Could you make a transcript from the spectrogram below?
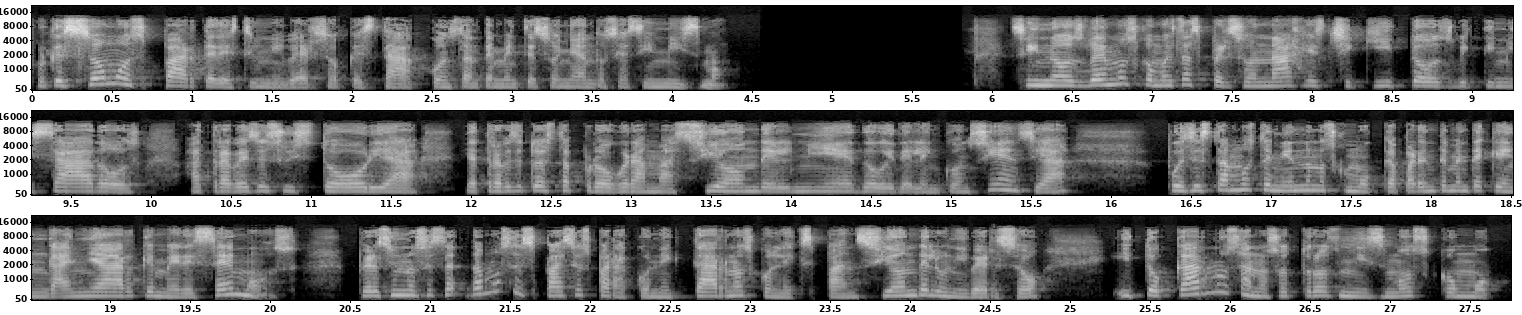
Porque somos parte de este universo que está constantemente soñándose a sí mismo. Si nos vemos como estos personajes chiquitos, victimizados a través de su historia y a través de toda esta programación del miedo y de la inconsciencia, pues estamos teniéndonos como que aparentemente que engañar que merecemos. Pero si nos damos espacios para conectarnos con la expansión del universo y tocarnos a nosotros mismos como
